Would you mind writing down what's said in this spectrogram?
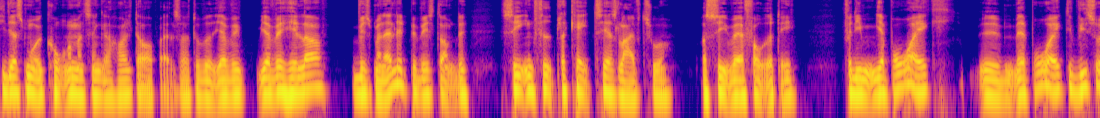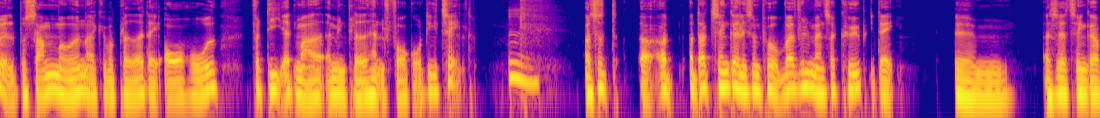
de der små ikoner, man tænker, hold da op, altså, du ved, jeg vil, jeg vil hellere, hvis man er lidt bevidst om det, se en fed plakat til jeres live-tour, og se, hvad jeg får ud af det. Fordi jeg bruger ikke øh, jeg bruger ikke det visuelle på samme måde, når jeg køber plader i dag overhovedet, fordi at meget af min pladehandel foregår digitalt. Mm. Og, så, og, og der tænker jeg ligesom på, hvad vil man så købe i dag? Øhm, altså jeg tænker,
